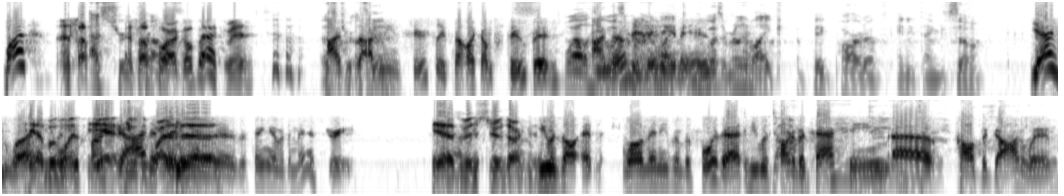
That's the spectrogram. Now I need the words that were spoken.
what? That's how, That's true, That's how far I go back, man. that's I, true. That's I mean, seriously, it's not like I'm stupid. well, he I wasn't who really Mideon like he wasn't really like a big part of anything. So Yeah, he was. Yeah, he but was once- the first yeah, he guy was a part they of the- the, the thing over the ministry. Yeah, Yeah, the Ministry of which- Darkness. He was all and, well, and then even before that, he was part of a tag team uh, called the Godwinns,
